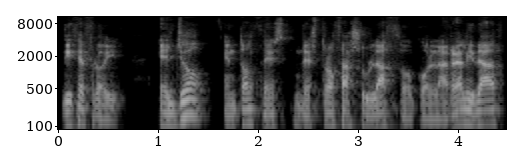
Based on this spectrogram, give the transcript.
Dice Freud, el yo entonces destroza su lazo con la realidad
